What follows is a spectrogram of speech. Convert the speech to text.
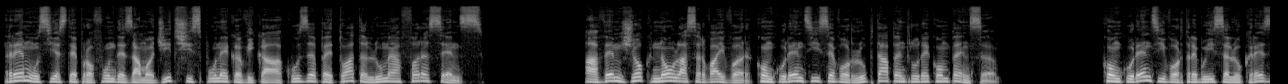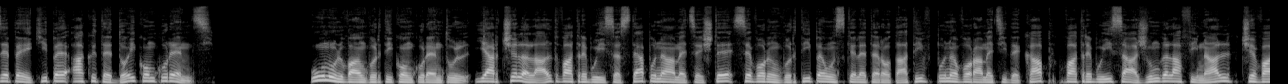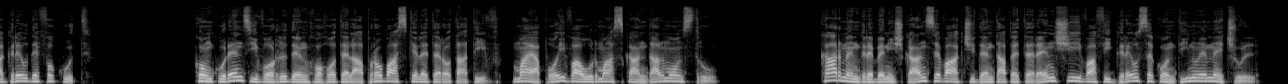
Remus este profund dezamăgit și spune că Vica acuză pe toată lumea fără sens. Avem joc nou la Survivor, concurenții se vor lupta pentru recompensă. Concurenții vor trebui să lucreze pe echipe a câte doi concurenți. Unul va învârti concurentul, iar celălalt va trebui să stea până amețește, se vor învârti pe un schelet rotativ până vor ameți de cap, va trebui să ajungă la final, ceva greu de făcut. Concurenții vor râde în hohote la proba schelete rotativ, mai apoi va urma scandal monstru. Carmen Grebenișcan se va accidenta pe teren și îi va fi greu să continue meciul.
